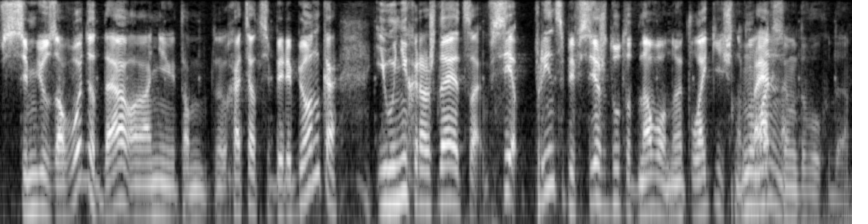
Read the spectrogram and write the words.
семью заводят, да, они там хотят себе ребенка, и у них рождается все, в принципе, все ждут одного, но это логично, Ну, правильно? максимум двух, да.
